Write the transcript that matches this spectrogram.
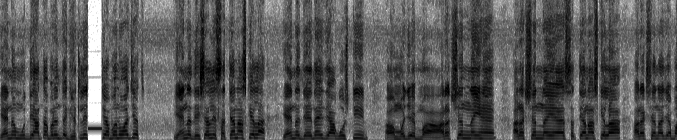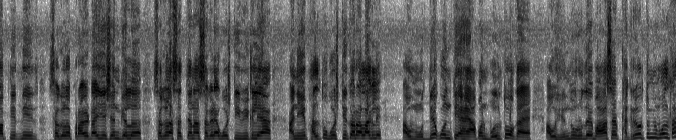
यानं मुद्दे आतापर्यंत घेतले त्या बनवायचेच. यानं देशाला सत्यानाश केला. यानं जे नाही ज्या गोष्टी म्हणजे आरक्षण नाही आहे आरक्षण नाही आहे सत्यानाश केला. आरक्षणाच्या बाबतीतनी सगळं प्रायव्हेटायझेशन केलं. सगळा सत्यानाश सगळ्या गोष्टी विकल्या आणि हे फालतू गोष्टी करायला लागले. अहो मुद्दे कोणते आहे? आपण बोलतो काय? अहो हिंदू हृदय बाळासाहेब ठाकरेवर तुम्ही बोलता?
